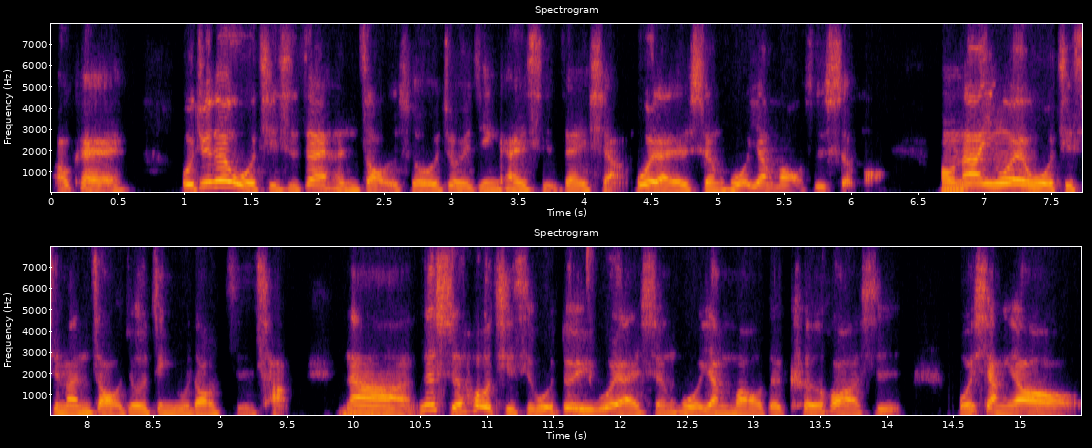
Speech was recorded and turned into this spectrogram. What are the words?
OK，我觉得我其实，在很早的时候就已经开始在想未来的生活样貌是什么。哦，嗯那因为我其实蛮早就进入到职场，那那时候其实我对于未来生活样貌的刻画是，我想要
